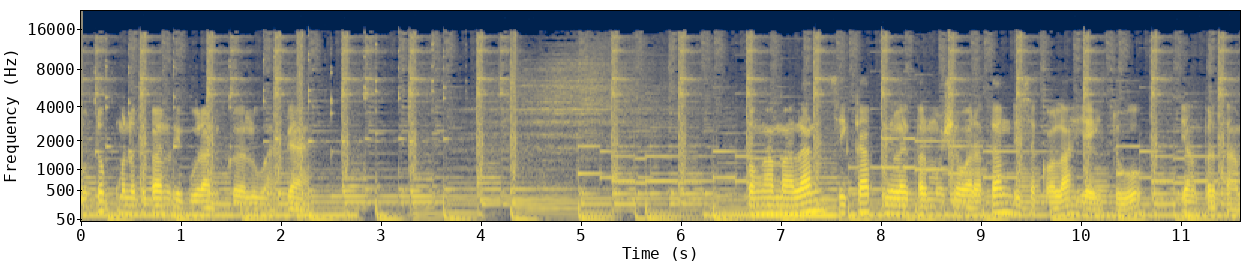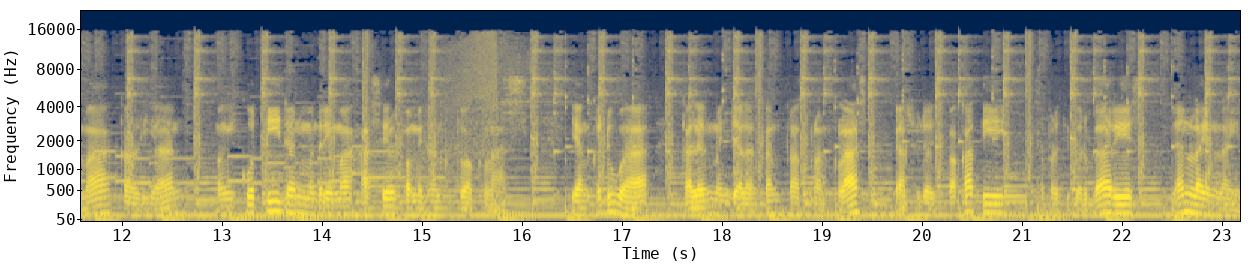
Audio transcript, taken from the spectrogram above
untuk menentukan liburan keluarga. Pengamalan sikap nilai permusyawaratan di sekolah yaitu yang pertama, kalian mengikuti dan menerima hasil pemilihan ketua kelas. Yang kedua, kalian menjalankan peraturan kelas yang sudah disepakati seperti berbaris dan lain-lain.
